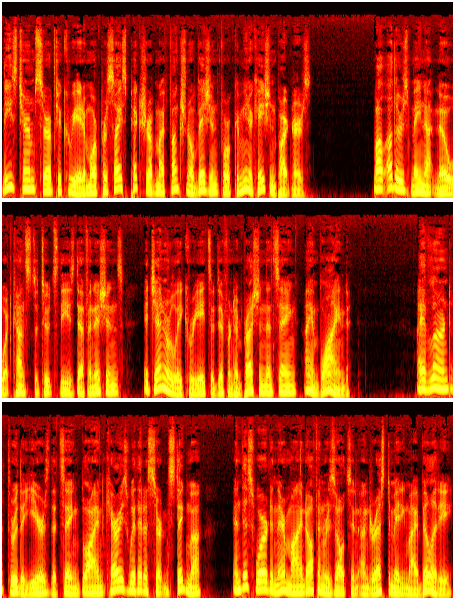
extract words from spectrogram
these terms serve to create a more precise picture of my functional vision for communication partners. While others may not know what constitutes these definitions, it generally creates a different impression than saying, I am blind. I have learned through the years that saying blind carries with it a certain stigma, and this word in their mind often results in underestimating my ability.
